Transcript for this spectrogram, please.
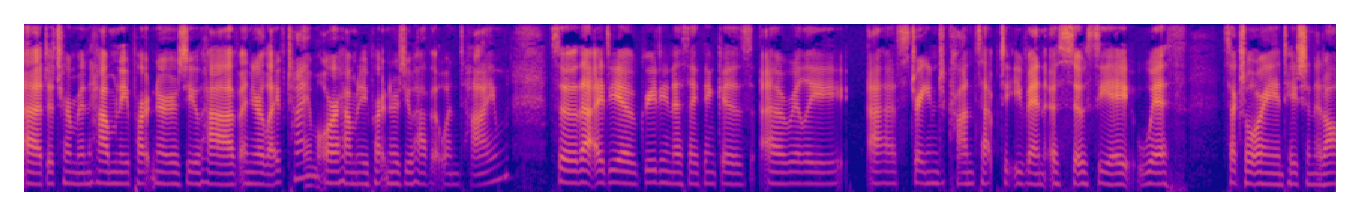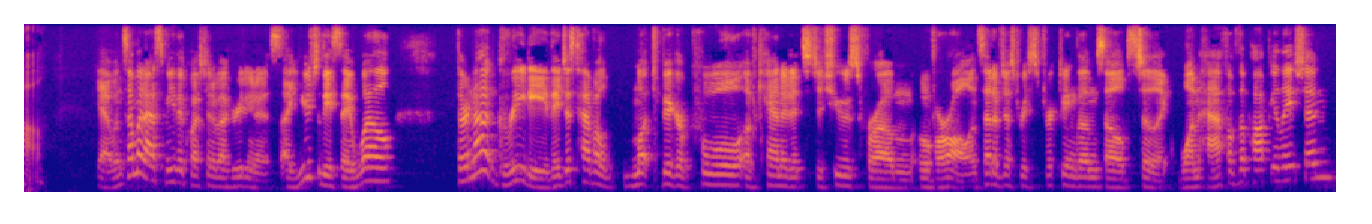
uh, determine how many partners you have in your lifetime or how many partners you have at one time. So, that idea of greediness, I think, is a really uh, strange concept to even associate with sexual orientation at all. Yeah, when someone asks me the question about greediness, I usually say, well, they're not greedy. They just have a much bigger pool of candidates to choose from overall. Instead of just restricting themselves to like one half of the population,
